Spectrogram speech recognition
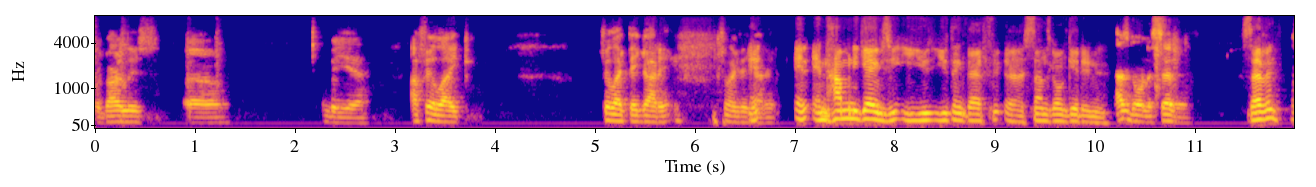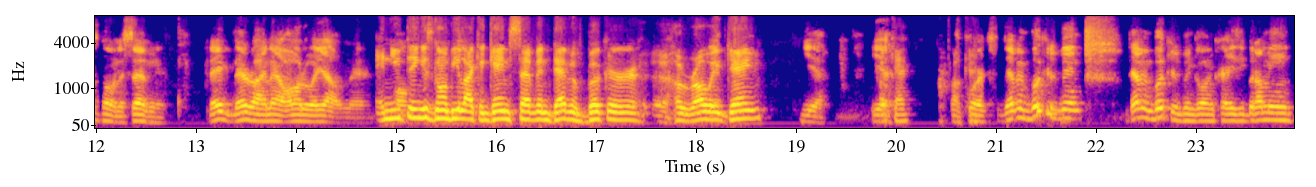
regardless. Uh, but yeah, I feel like feel like they got it. I feel like they got it. And, and how many games you you, you think that uh, Suns going to get in? That's going to seven. Seven. That's going to seven. They they're right now all the way out, man. And you All- think it's going to be like a game seven Devin Booker uh, heroic game? Yeah, yeah. Okay. Of Okay. course, Devin Booker's been Devin Booker's been going crazy, but I mean,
